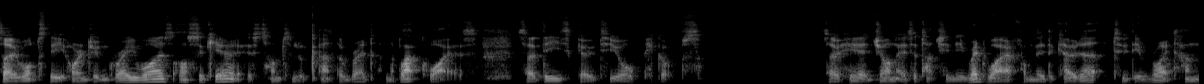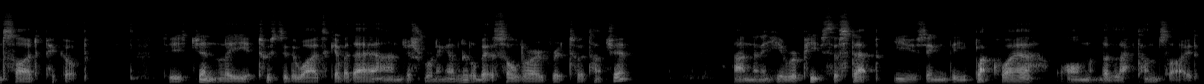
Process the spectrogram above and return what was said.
So once the orange and grey wires are secure, it's time to look at the red and the black wires. So these go to your pickups. So here John is attaching the red wire from the decoder to the right hand side pickup. So he's gently twisted the wire together there and just running a little bit of solder over it to attach it. And then he repeats the step using the black wire on the left hand side.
